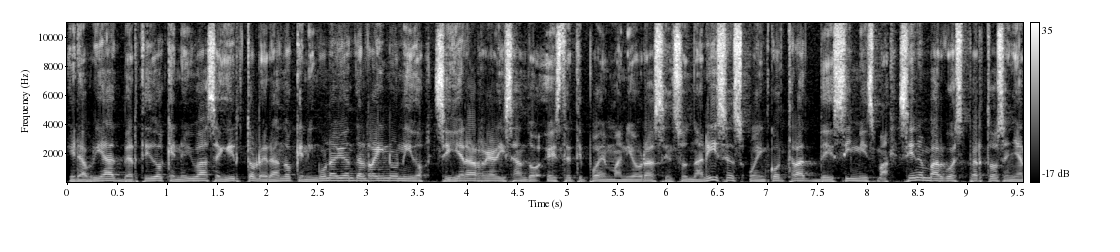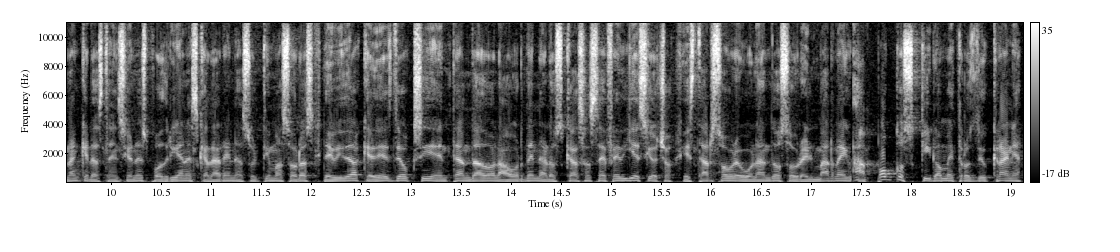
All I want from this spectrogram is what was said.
y le habría advertido que no iba a seguir tolerando que ningún avión del Reino Unido siguiera realizando este tipo de maniobras en sus narices o en contra de sí misma. Sin embargo, expertos señalan que las tensiones podrían escalar en las últimas horas debido a que desde Occidente han dado la orden a los cazas F-18 estar sobrevolando sobre el Mar Negro a pocos kilómetros de Ucrania,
